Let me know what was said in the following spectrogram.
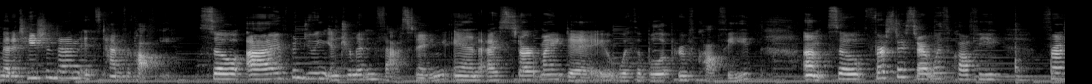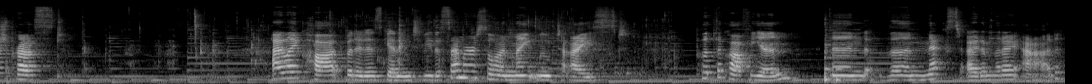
Meditation done, it's time for coffee. So I've been doing intermittent fasting and I start my day with a bulletproof coffee. Um, so first I start with coffee, fresh pressed. I like hot, but it is getting to be the summer, so I might move to iced. Put the coffee in, and the next item that I add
